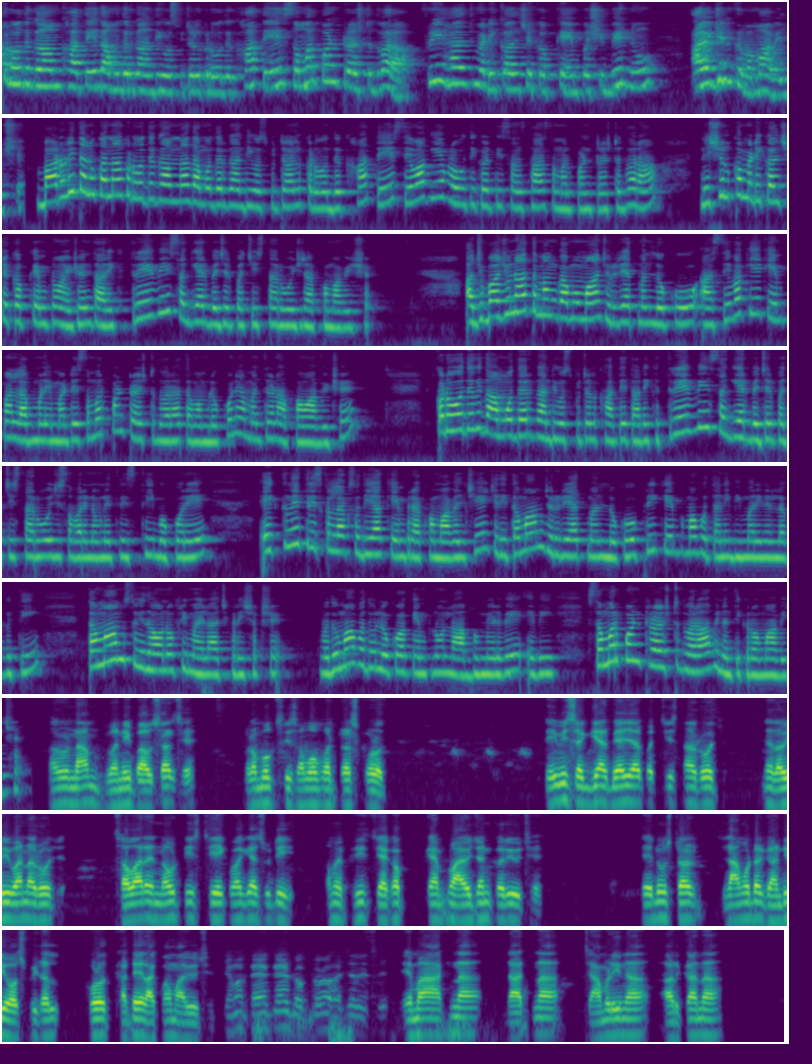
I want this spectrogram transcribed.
કડોદ ગામ ખાતે દામોદર ગાંધી હોસ્પિટલ કડોદ ખાતે સમર્પણ ટ્રસ્ટ દ્વારા free health medical checkup camp શિબિરનું આયોજન કરવામાં આવેલ છે. બારડોલી તાલુકાના કડોદ ગામના દામોદર ગાંધી હોસ્પિટલ કડોદ ખાતે સેવાકીય પ્રવૃત્તિ કરતી સંસ્થા સમર્પણ ટ્રસ્ટ દ્વારા નિઃશુલ્ક મેડિકલ ચેકઅપ કેમ્પનું આયોજન તારીખ ત્રેવીસ અગિયાર બે હજાર પચીસના રોજ રાખવામાં આવ્યું છે. આજુબાજુના તમામ ગામોમાં જરૂરિયાતમંદ લોકો આ સેવાકીય કેમ્પમાં લાભ મળે માટે સમર્પણ ટ્રસ્ટ દ્વારા તમામ લોકોને આમંત્રણ આપવામાં આવ્યું છે. કડોદ દામોદર ગાંધી હોસ્પિટલ ખાતે તારીખ ત્રેવીસ અગિયાર બે હજાર પચીસના રોજ સવારે નવને ત્રીસથી બપોરે એકને ત્રીસ કલાક સુધી આ કેમ્પ રાખવામાં આવેલ છે, જેથી તમામ જરૂરિયાતમંદ લોકો ફ્રી કેમ્પમાં પોતાની બીમારીને લગતી તમામ સુવિધાઓનો ફ્રીમાં ઇલાજ કરી શકશે. વધુમાં વધુ લોકો આ કેમ્પનો લાભ મેળવે એવી સમર્પણ ટ્રસ્ટ દ્વારા વિનંતી કરવામાં આવી છે. મારું નામ ધ્વનિ ભાવસાર છે. પ્રમુખ શ્રી સમર્પણ ટ્રસ્ટ કડોદ. ત્રેવીસ અગિયાર બે હજાર પચીસના રોજ ને રવિવારના રોજ સવારે નવ ત્રીસથી એક વાગ્યા સુધી અમે ફ્રી ચેકઅપ કેમ્પનું આયોજન કર્યું છે. તેનું સ્થળ દામોદર ગાંધી હોસ્પિટલ કોળોદ ખાતે રાખવામાં આવ્યું છે. તેમાં કયા કયા ડોક્ટરો હાજર રહેશે? એમાં આંખના દાંતના ચામડીના હાડકાના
